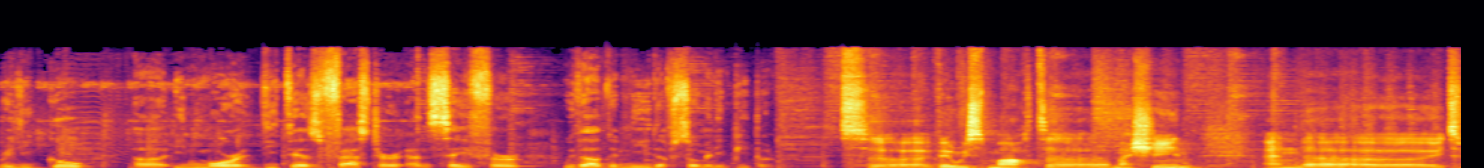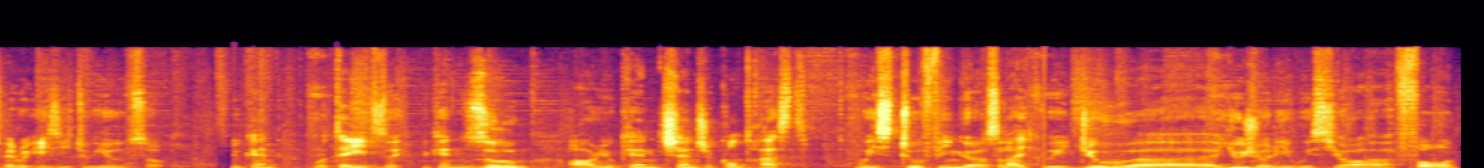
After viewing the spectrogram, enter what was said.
really go uh, in more details faster and safer without the need of so many people. It's a very smart uh, machine and it's very easy to use. So you can rotate, you can zoom or you can change the contrast with two fingers like we do uh, usually with your phone.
